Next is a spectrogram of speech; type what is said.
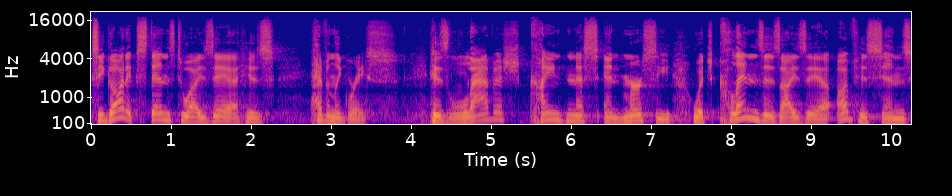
See, God extends to Isaiah his heavenly grace, his lavish kindness and mercy, which cleanses Isaiah of his sins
